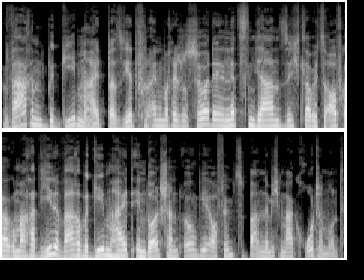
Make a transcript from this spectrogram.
wahren Begebenheit basiert, von einem Regisseur, der in den letzten Jahren sich, glaube ich, zur Aufgabe gemacht hat, jede wahre Begebenheit in Deutschland irgendwie auf Film zu bannen, nämlich Marc Rotemund.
